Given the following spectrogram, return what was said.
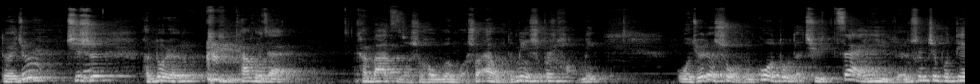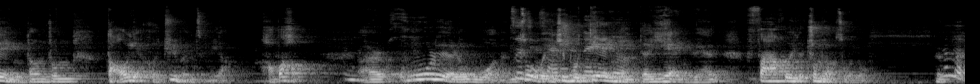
对，就是其实很多人 他会在看八字的时候问我说：“哎，我的命是不是好命？”我觉得是我们过度的去在意《人生》这部电影当中导演和剧本怎么样，好不好，而忽略了我们作为这部电影的演员发挥的重要作用。那么，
